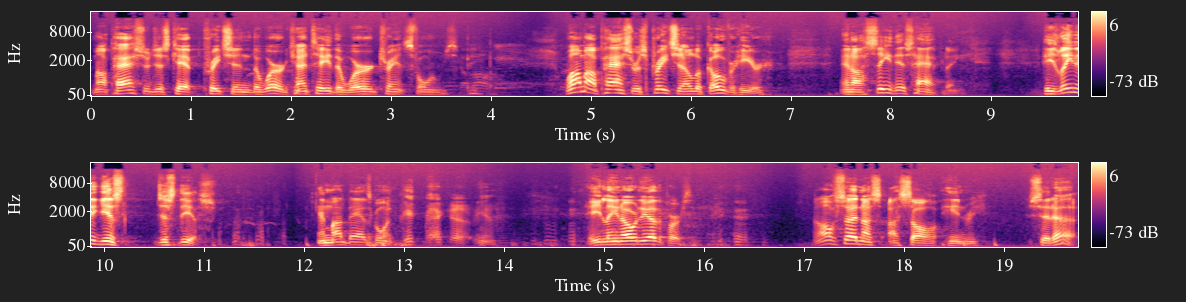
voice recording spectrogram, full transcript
My pastor just kept preaching the word. Can I tell you, the word transforms people? While my pastor is preaching, I look over here and I see this happening. He's leaning against just this. And my dad's going, get back up. You know. He leaned over the other person. And all of a sudden, I, I saw Henry sit up.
